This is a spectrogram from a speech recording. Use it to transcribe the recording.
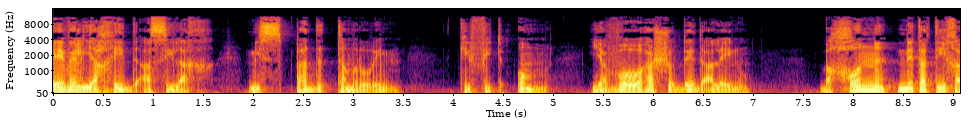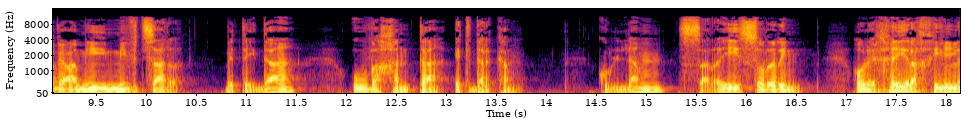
אבל יחיד עשי לך, מספד תמרורים, כי פתאום יבוא השודד עלינו. בחון נתתיך ועמי מבצר, ותדע, ובחנת את דרכם. כולם שרי סוררים, הולכי רכיל,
